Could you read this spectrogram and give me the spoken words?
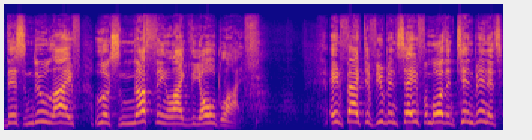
this new life looks nothing like the old life. In fact, if you've been saved for more than 10 minutes,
